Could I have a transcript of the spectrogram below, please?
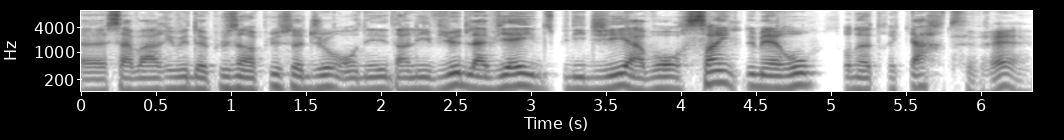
euh, ça va arriver de plus en plus ce jour. On est dans les vieux de la vieille du PDGA à avoir cinq numéros sur notre carte C'est vrai.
